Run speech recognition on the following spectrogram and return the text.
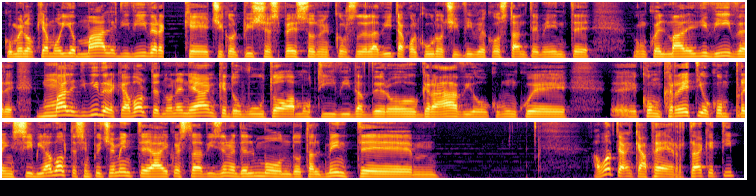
come lo chiamo io, male di vivere che ci colpisce spesso nel corso della vita, qualcuno ci vive costantemente con quel male di vivere, un male di vivere che a volte non è neanche dovuto a motivi davvero gravi o comunque eh, concreti o comprensibili, a volte semplicemente hai questa visione del mondo talmente mm, a volte anche aperta che ti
